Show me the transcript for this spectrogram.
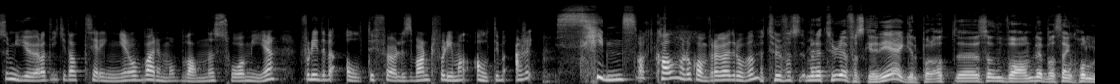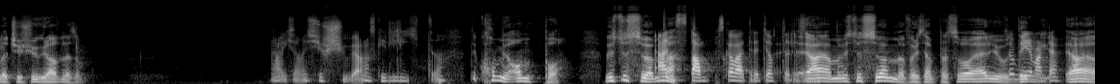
som gjør at de ikke da trenger å varme opp vannet så mye. Fordi det vil alltid føles varmt, fordi man alltid er så sinnssvakt kald når du kommer fra garderoben. Jeg tror men jeg tror det er faktisk en regel på det, at uh, sånn vanlig basseng holder 27 grader, liksom. Ja, ikke sant, 27 er ganske lite, da. Det kommer jo an på. Hvis du svømmer En stamp skal være 38, liksom. Ja, ja, men hvis du svømmer, eksempel, så er det jo Så blir det varmt, ja. Ja, ja,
